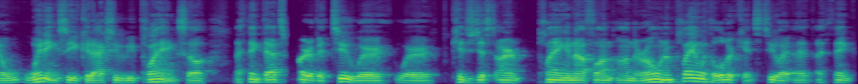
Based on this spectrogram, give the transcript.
you know, winning so you could actually be playing. So I think that's part of it too, where where kids just aren't playing enough on on their own and playing with older kids too. I, I think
